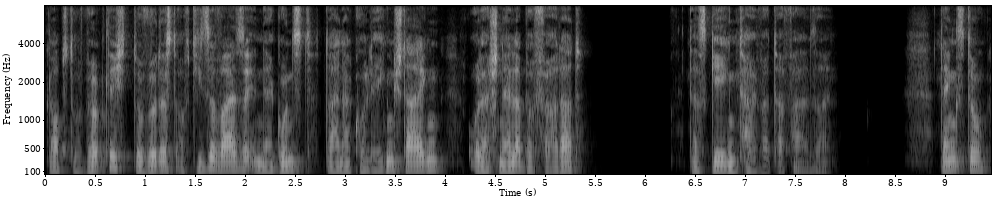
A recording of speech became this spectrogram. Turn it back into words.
Glaubst du wirklich, du würdest auf diese Weise in der Gunst deiner Kollegen steigen oder schneller befördert? Das Gegenteil wird der Fall sein. Denkst du,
